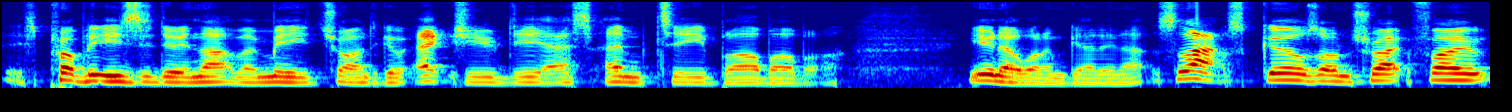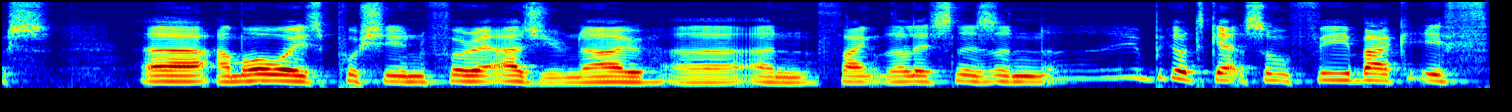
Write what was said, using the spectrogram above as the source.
It's probably easy doing that than me trying to go XUDS, MT, blah, blah, blah. You know what I'm getting at. So that's Girls on Track, folks. Uh, I'm always pushing for it, as you know, uh, and thank the listeners. And it'd be good to get some feedback if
